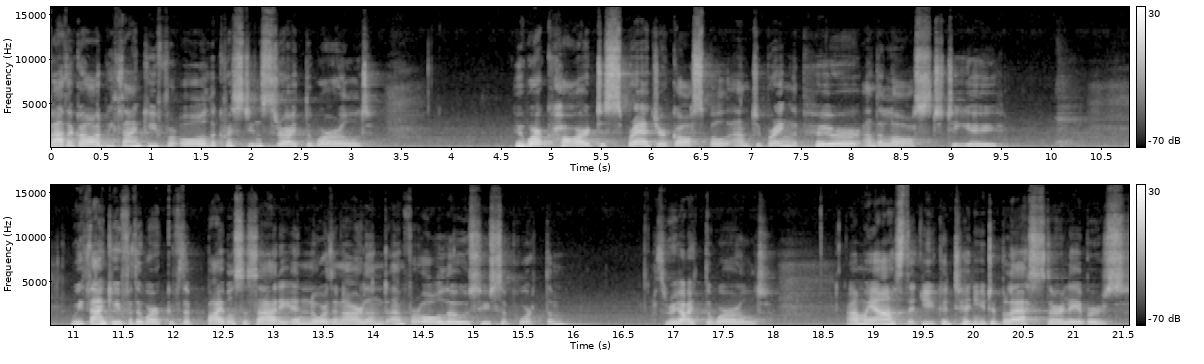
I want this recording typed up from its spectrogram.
Father God, we thank you for all the Christians throughout the world who work hard to spread your gospel and to bring the poor and the lost to you. We thank you for the work of the Bible Society in Northern Ireland and for all those who support them throughout the world. And we ask that you continue to bless their labours.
